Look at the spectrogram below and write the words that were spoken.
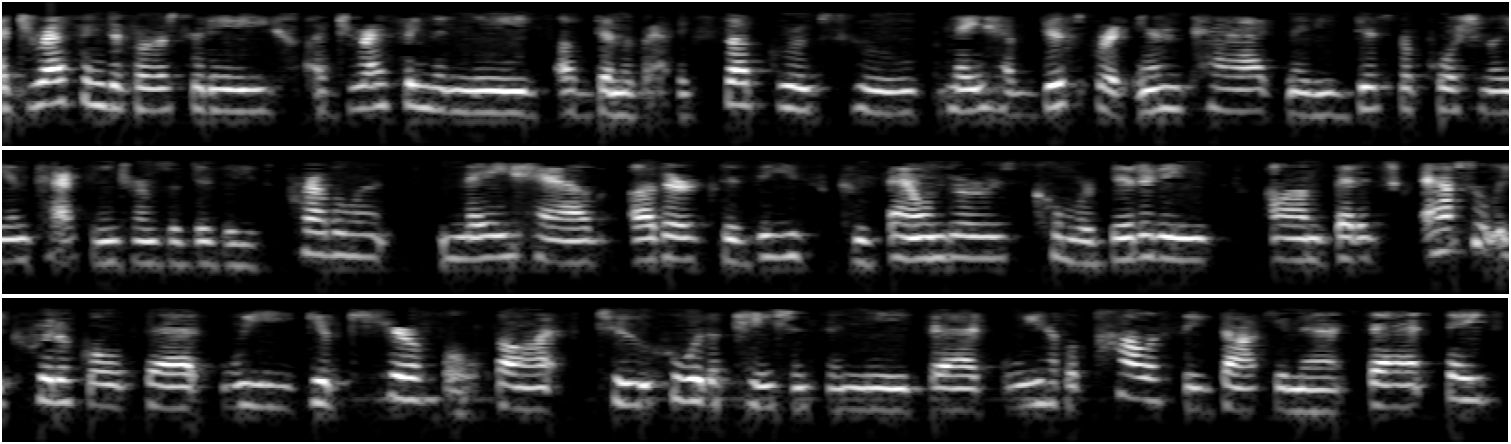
addressing diversity, addressing the needs of demographic subgroups who may have disparate impact, maybe disproportionately impacted in terms of disease prevalence, may have other disease confounders, comorbidities, um, that it's absolutely critical that we give careful thought to who are the patients in need, that we have a policy document that states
